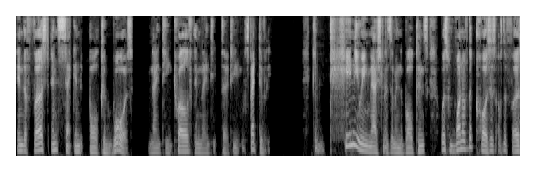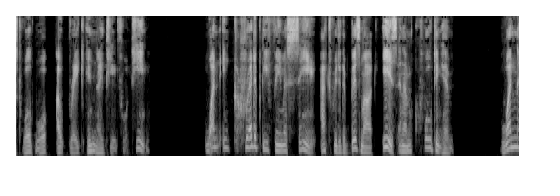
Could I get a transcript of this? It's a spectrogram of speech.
in the First and Second Balkan Wars, 1912 and 1913, respectively. Continuing nationalism in the Balkans was one of the causes of the First World War outbreak in 1914. One incredibly famous saying attributed to Bismarck is, and I'm quoting him, one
